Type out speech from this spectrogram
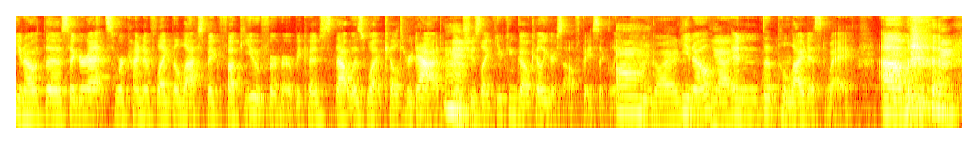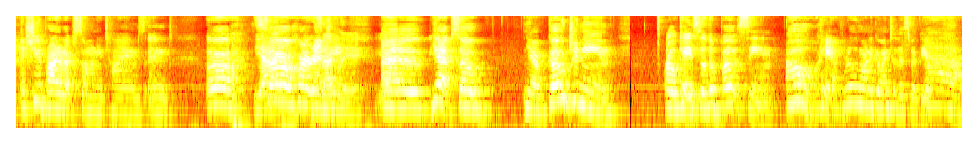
you know, the cigarettes were kind of like the last big fuck you for her because that was what killed her dad. And Mhm. she was like, You can go kill yourself, basically. Oh my god. you know? Yeah. In the politest way. Um Mhm. and she had brought it up so many times and oh Yeah, so heart wrenching. Exactly. Yeah. Uh, yeah, so, you know, go Janine. Okay, so the boat scene. Oh, okay, I really want to go into this with you. yeah.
